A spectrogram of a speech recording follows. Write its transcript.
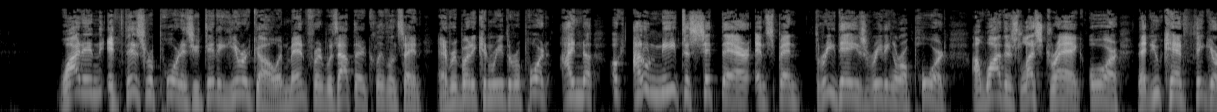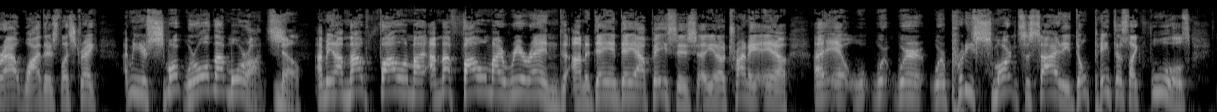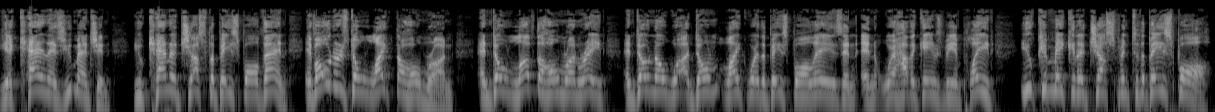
Why didn't, if this report, as you did a year ago, and Manfred was out there in Cleveland saying, everybody can read the report, I know, okay, I don't need to sit there and spend three days reading a report on why there's less drag or that you can't figure out why there's less drag. I mean, you're smart. We're all not morons. No. I mean, I'm not following my I'm not following my rear end on a day in day out basis. Uh, you know, trying to you know, uh, we're we're we're pretty smart in society. Don't paint us like fools. You can, as you mentioned, you can adjust the baseball. Then, if owners don't like the home run and don't love the home run rate and don't know don't like where the baseball is and and where how the game's being played, you can make an adjustment to the baseball.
